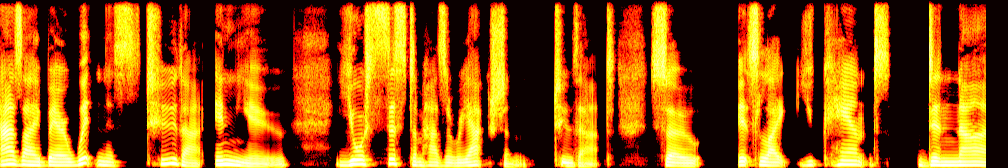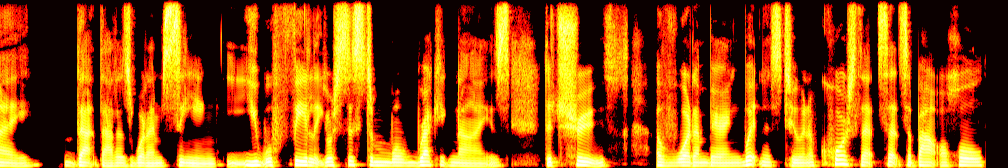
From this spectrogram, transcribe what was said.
as I bear witness to that in you, your system has a reaction to that. So it's like you can't deny that that is what I'm seeing. You will feel it. Your system will recognize the truth of what I'm bearing witness to. And of course, that sets about a whole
